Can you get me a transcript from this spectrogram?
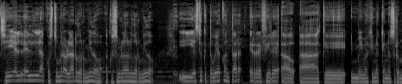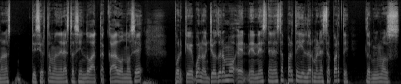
Sí, él, él acostumbra a hablar dormido, acostumbra a hablar dormido. Y esto que te voy a contar eh, refiere a, a que me imagino que nuestro hermano de cierta manera está siendo atacado, no sé. Porque, bueno, yo duermo en, en, es- en esta parte y él duerme en esta parte. Dormimos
